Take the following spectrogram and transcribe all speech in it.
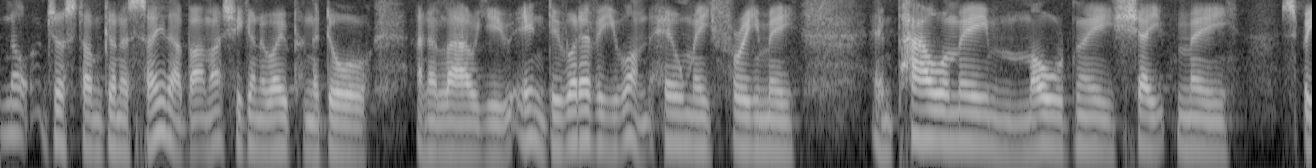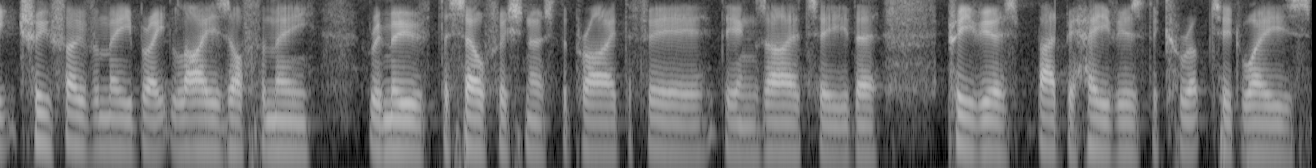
not just I'm going to say that, but I'm actually going to open the door and allow you in. Do whatever you want. Heal me, free me, empower me, mold me, shape me, speak truth over me, break lies off of me, remove the selfishness, the pride, the fear, the anxiety, the previous bad behaviors, the corrupted ways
